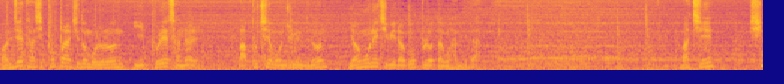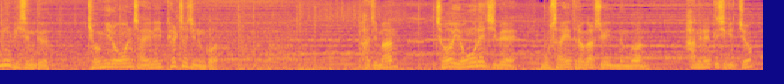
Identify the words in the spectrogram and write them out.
언제 다시 폭발할지도 모르는 이 불의 산을 마푸체 원주민들은 영혼의 집이라고 불렀다고 합니다. 마치 신이 빚은 듯 경이로운 자연이 펼쳐지는 곳. 하지만 저 영혼의 집에 무사히 들어갈 수 있는 건 하늘의 뜻이겠죠?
